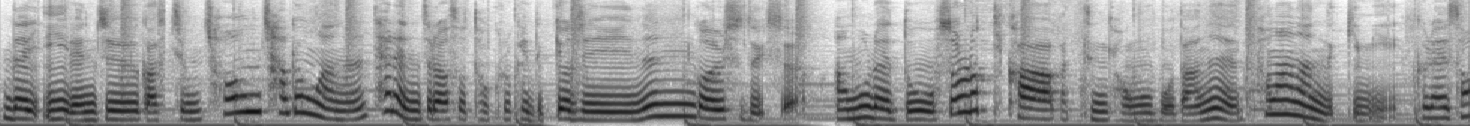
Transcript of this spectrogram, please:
근데 이 렌즈가 지금 처음 착용하는 테 렌즈라서 더 그렇게 느껴지는 걸 수도 있어요. 아무래도 Solotica 같은 경우보다는 편안한 느낌이에요. 그래서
